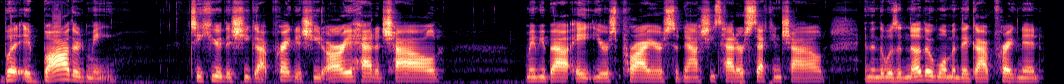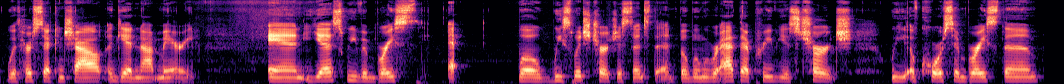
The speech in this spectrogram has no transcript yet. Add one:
But it bothered me to hear that she got pregnant. She'd already had a child maybe about eight years prior. So now she's had her second child. And then there was another woman that got pregnant with her second child, again, not married. And yes, we've embraced well, we switched churches since then, but when we were at that previous church, we of course embraced them.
